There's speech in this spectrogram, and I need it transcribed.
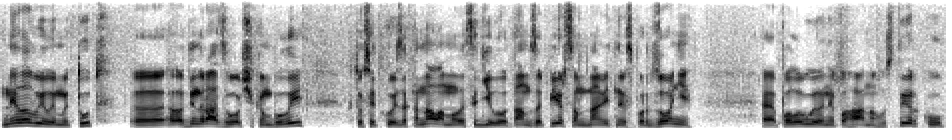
Не ловили ми тут. Е, Один раз з Вовчиком були. Хто слідкує за каналом, але сиділи отам за пірсом, навіть не в спортзоні. Е, Половили непогано густирку.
